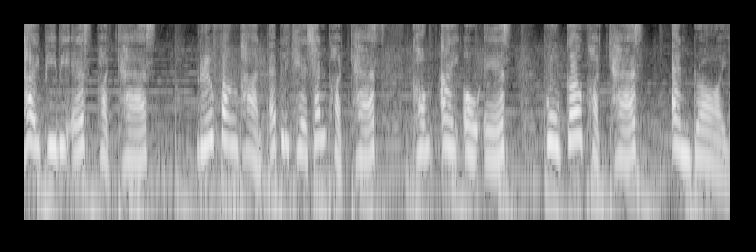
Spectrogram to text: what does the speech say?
Thai PBS Podcast หรือฟังผ่านแอปพลิเคชัน Podcast ของ iOS Google Podcast Android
